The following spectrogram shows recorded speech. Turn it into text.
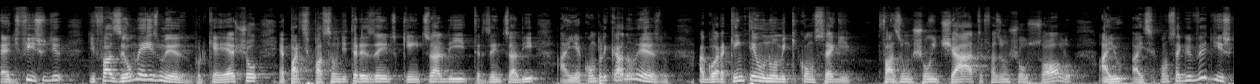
é difícil de, de fazer o mês mesmo. Porque aí é show, é participação de 300, 500 ali, 300 ali. Aí é complicado mesmo. Agora, quem tem um nome que consegue fazer um show em teatro, fazer um show solo, aí, aí você consegue viver disso.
